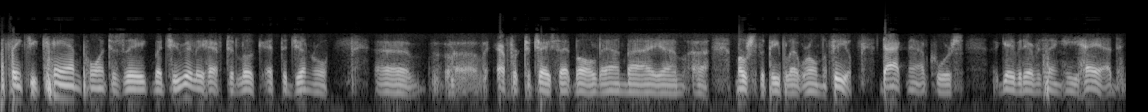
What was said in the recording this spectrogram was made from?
I think you can point to Zeke, but you really have to look at the general uh, uh, effort to chase that ball down by um, uh, most of the people that were on the field. Dak now, of course, gave it everything he had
